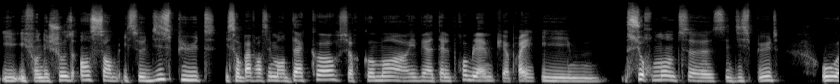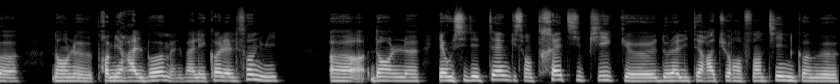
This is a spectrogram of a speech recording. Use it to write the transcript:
ils, font des choses ensemble, ils se disputent, ils ne sont pas forcément d'accord sur comment arriver à tel problème, puis après, ils surmontent ces disputes. Ou dans le premier album, elle va à l'école, elle s'ennuie. Euh, dans le... Il y a aussi des thèmes qui sont très typiques euh, de la littérature enfantine, comme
